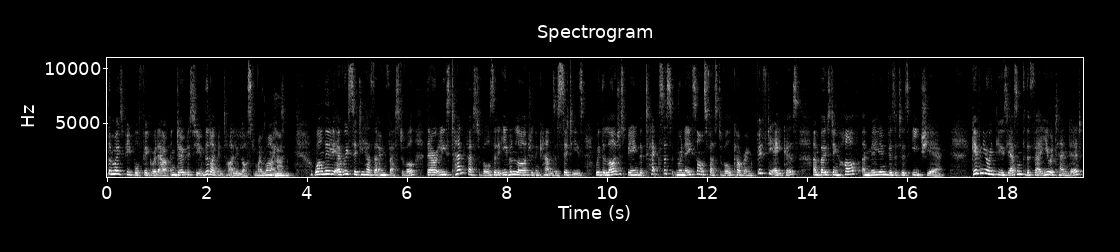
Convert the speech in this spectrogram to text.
that most people figure it out and don't assume that I've entirely lost my mind. Hmm. While nearly every city has their own festival, there are at least 10 festivals that are even larger than Kansas City's, with the largest being the Texas Renaissance Festival covering 50 acres and boasting half a million visitors each year. Given your enthusiasm for the fair you attended,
